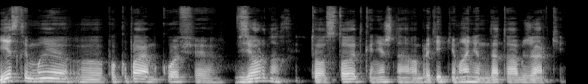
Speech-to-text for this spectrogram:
Если мы э, покупаем кофе в зернах, то стоит, конечно, обратить внимание на дату обжарки.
